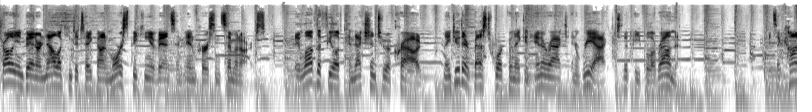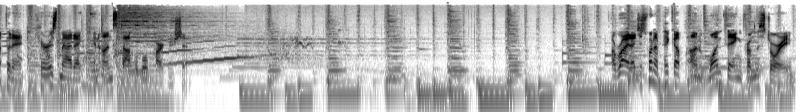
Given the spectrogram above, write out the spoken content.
Charlie and Ben are now looking to take on more speaking events and in person seminars. They love the feel of connection to a crowd, and they do their best work when they can interact and react to the people around them. It's a confident, charismatic, and unstoppable partnership. All right, I just want to pick up on one thing from the story.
